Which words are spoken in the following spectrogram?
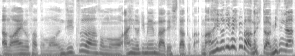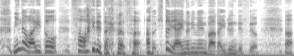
あの、愛の里も。実は、その、愛のりメンバーでしたとか。まあ、愛のりメンバーの人はみんな、みんな割と騒いでたからさ、あの、一人愛のりメンバーがいるんですよ。まあ、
